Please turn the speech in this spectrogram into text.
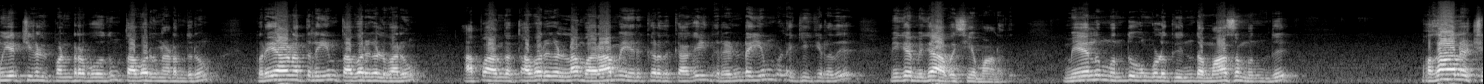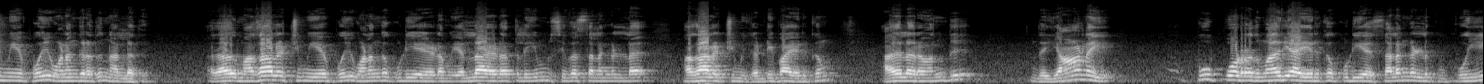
முயற்சிகள் பண்ணுற போதும் தவறு நடந்துடும் பிரயாணத்துலேயும் தவறுகள் வரும். அப்போ அந்த தவறுகள்லாம் வராமல் இருக்கிறதுக்காக இது ரெண்டையும் விளக்கிக்கிறது மிக மிக அவசியமானது. மேலும் வந்து உங்களுக்கு இந்த மாதம் வந்து மகாலட்சுமியை போய் வணங்குறது நல்லது. அதாவது மகாலட்சுமியை போய் வணங்கக்கூடிய இடம் எல்லா இடத்துலையும் சிவஸ்தலங்களில் மகாலட்சுமி கண்டிப்பாக இருக்கும். அதில் வந்து இந்த யானை பூ போடுறது மாதிரியாக இருக்கக்கூடிய ஸ்தலங்களுக்கு போய்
